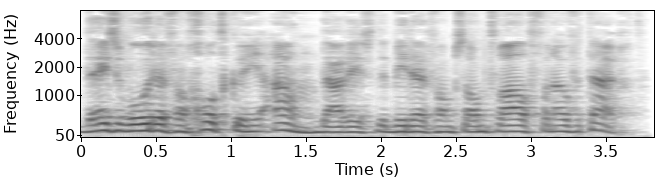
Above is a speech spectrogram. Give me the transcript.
Op deze woorden van God kun je aan, daar is de bidder van Psalm 12 van overtuigd.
